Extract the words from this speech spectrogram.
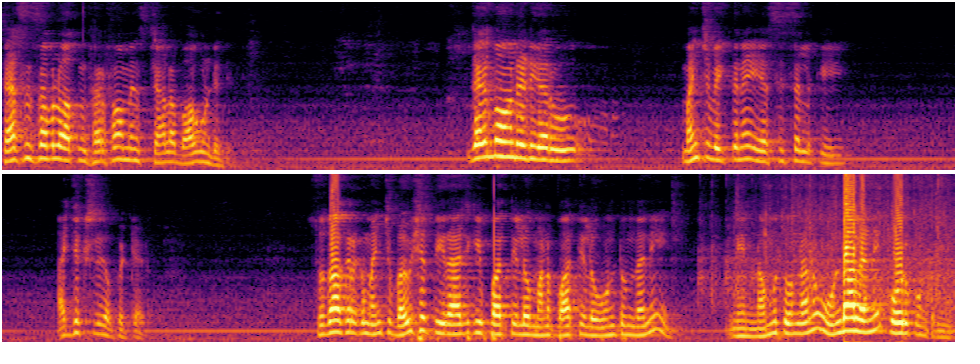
శాసనసభలో అతని పెర్ఫార్మెన్స్ చాలా బాగుండేది. జగన్మోహన్ రెడ్డి గారు మంచి వ్యక్తినే ఎస్ఎస్ఎల్కి అధ్యక్షుడిగా పెట్టాడు. సుధాకర్కి మంచి భవిష్యత్తు ఈ రాజకీయ పార్టీలో మన పార్టీలో ఉంటుందని నేను నమ్ముతున్నాను ఉండాలని కోరుకుంటున్నాను.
